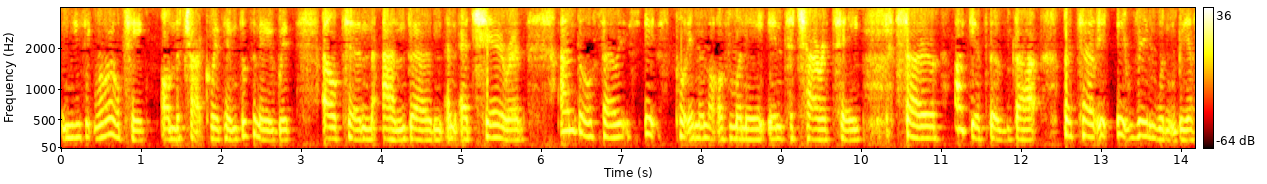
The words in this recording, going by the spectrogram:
music royalty on the track with him, doesn't he? With Elton and um, and Ed Sheeran and also it's it's putting a lot of money into charity. So I give them that, but uh, it it really wouldn't be a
